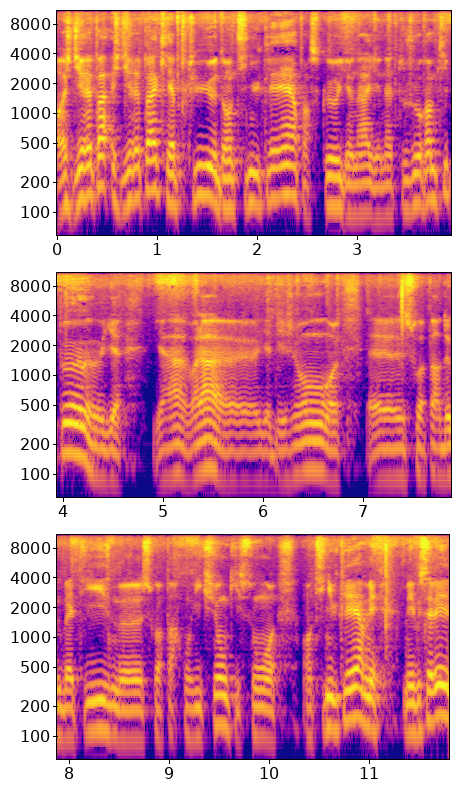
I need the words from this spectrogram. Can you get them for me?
Oh, je dirais pas, je dirais pas qu'il y a plus d'antinucléaire parce qu'il y en a, il y en a toujours un petit peu. Il y a, voilà, euh, il y a des gens, euh, soit par dogmatisme, soit par conviction, qui sont antinucléaires. Mais, mais vous savez,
